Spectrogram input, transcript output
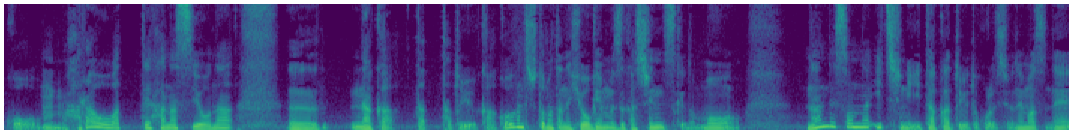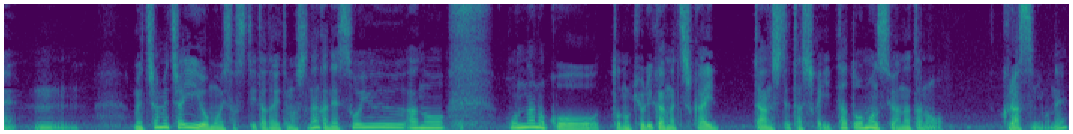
こう、うん、腹を割って話すような、うん、仲だったというか、これがちょっとまたね、表現難しいんですけども、なんでそんな位置にいたかというところですよね、まずね。うん。めちゃめちゃいい思いさせていただいてました。なんかね、そういう、あの、女の子との距離感が近い男子って確かいたと思うんですよ、あなたのクラスにもね。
